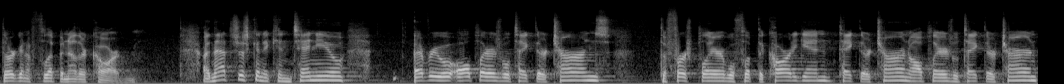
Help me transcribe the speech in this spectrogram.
they're going to flip another card. And that's just going to continue. Every all players will take their turns. The first player will flip the card again, take their turn, all players will take their turn,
